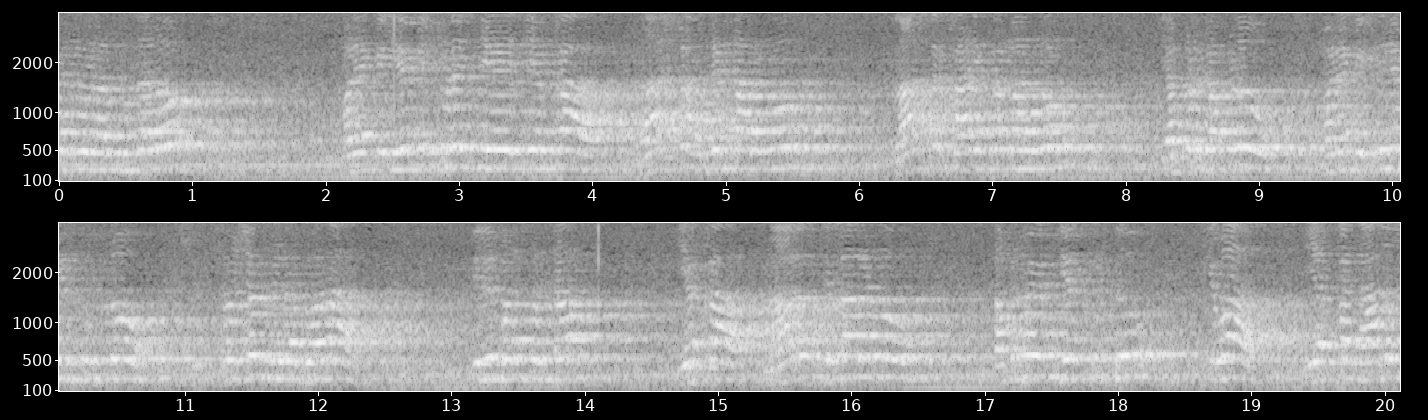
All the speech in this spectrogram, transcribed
కన్వీనర్లు ఉన్నారో మన యొక్క ఏపీ స్టూడెంట్ జేఏసీ యొక్క రాష్ట్ర అజెండాలను రాష్ట్ర కార్యక్రమాలను ఎప్పటికప్పుడు మన యొక్క యూనియన్ గ్రూప్లో సోషల్ మీడియా ద్వారా తెలియపరుస్తుంటాం. ఈ యొక్క నాలుగు జిల్లాలను సమన్వయం చేసుకుంటూ శివ ఈ యొక్క నాలుగు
